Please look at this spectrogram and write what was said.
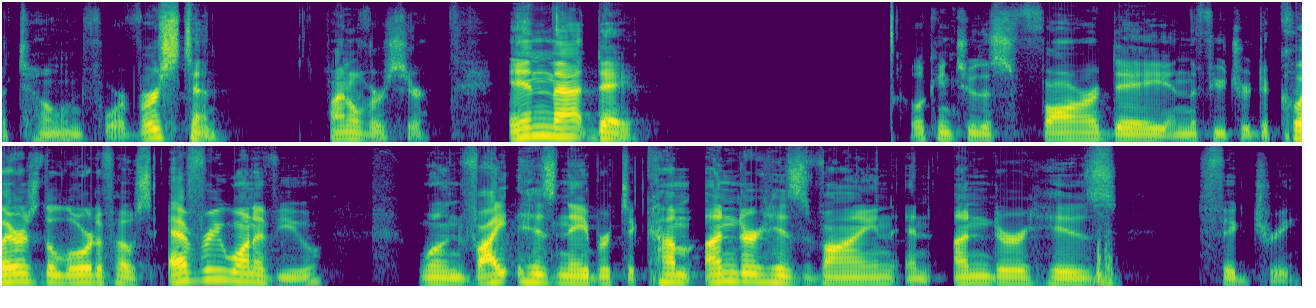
atoned for. Verse 10, final verse here. In that day, looking to this far day in the future, declares the Lord of hosts, every one of you will invite his neighbor to come under his vine and under his fig tree.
